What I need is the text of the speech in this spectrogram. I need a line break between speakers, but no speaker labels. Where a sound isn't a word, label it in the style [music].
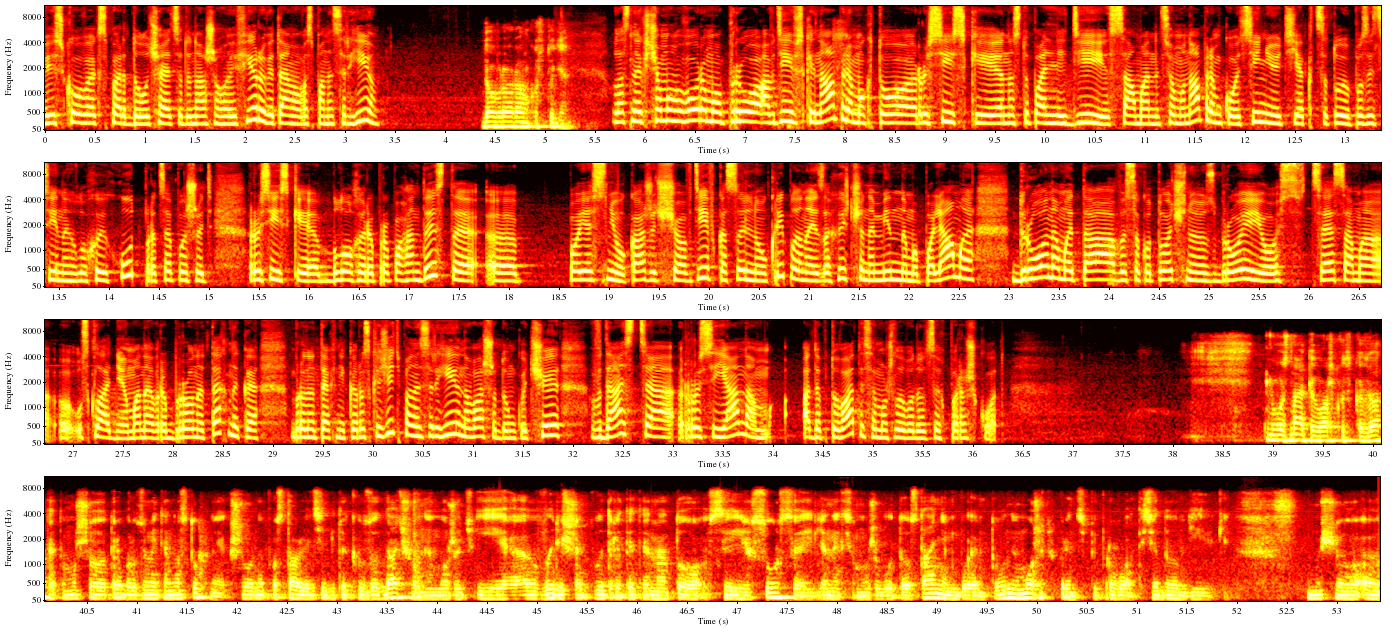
Військовий експерт долучається до нашого ефіру. Вітаємо вас, пане Сергію.
Доброго ранку, студія.
Власне, якщо ми говоримо про Авдіївський напрямок, то російські наступальні дії саме на цьому напрямку оцінюють як цитую позиційний глухий кут. Про це пишуть російські блогери-пропагандисти. Поясню, кажуть, що Авдіївка сильно укріплена і захищена мінними полями, дронами та високоточною зброєю. Ось це саме е, ускладнює маневри бронетехніки. Бронетехніки. Розкажіть, пане Сергію, на вашу думку, чи вдасться росіянам адаптуватися, можливо, до цих перешкод?
Ну, ви знаєте, важко сказати, тому що треба розуміти наступне. Якщо вони поставлять собі таку задачу, вони можуть і е, вирішать витратити на то всі ресурси, і для них це може бути останнім боєм, то вони можуть в принципі прорватися до Авдіївки, тому що е,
